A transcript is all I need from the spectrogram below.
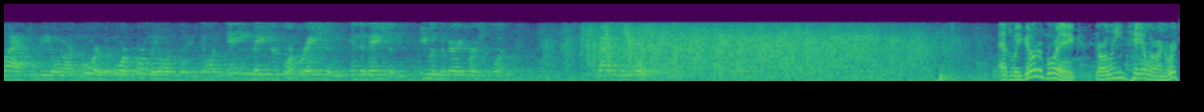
black to be on our board, but more importantly, on, the, on any major corporation in the nation, he was the very first one. That was important. As we go to break, Darlene Taylor and Rich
